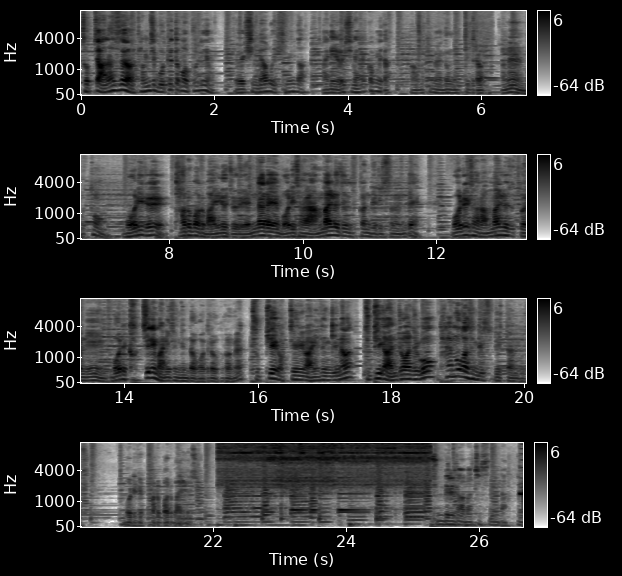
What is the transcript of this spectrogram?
접지 않았어요. 잠시 못했던 것 뿐이에요. 열심히 하고 있습니다. 아니 열심히 할 겁니다. 아무튼 너무 웃기더라고. 저는 보통 머리를 바로바로 말려줘요. 옛날에 머리 잘 안 말려주는 습관들이 있었는데 머리를 잘 안 말려줬더니 머리에 각질이 많이 생긴다고 하더라고 그러면? 두피에 각질이 많이 생기면 두피가 안 좋아지고 탈모가 생길 수도 있다는 거지. 머리를 바로 바로 말려줘. 준비를 다 마쳤습니다. 좀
